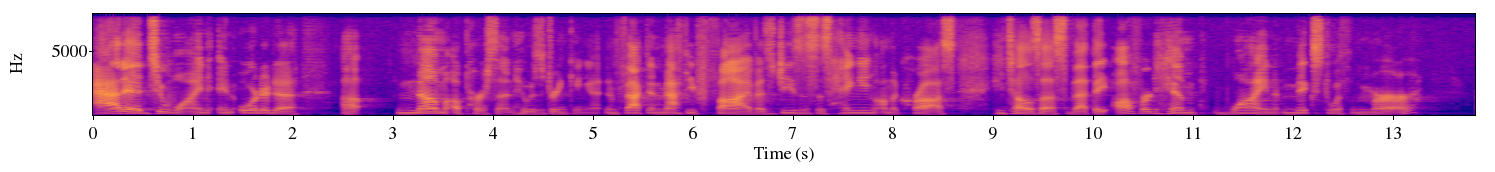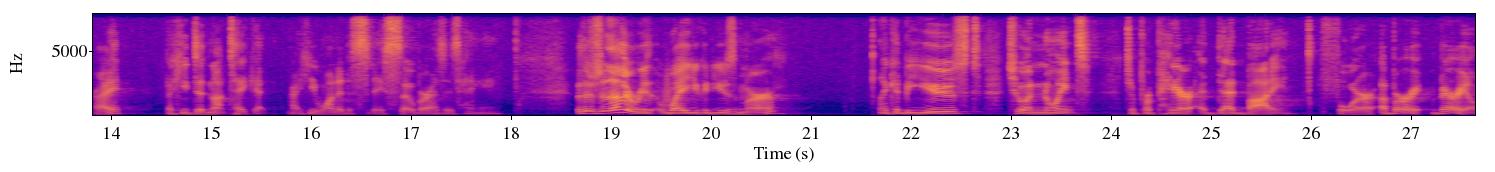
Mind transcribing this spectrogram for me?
added to wine in order to uh, numb a person who was drinking it. In fact, in Matthew 5, as Jesus is hanging on the cross, he tells us that they offered him wine mixed with myrrh, right? But he did not take it, right? He wanted to stay sober as he's hanging. But there's another re- way you could use myrrh. It could be used to anoint, to prepare a dead body for a bur- burial.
